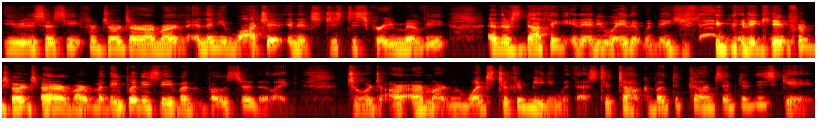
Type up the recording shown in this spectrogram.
you would associate from George R. R. Martin, and then you watch it and it's just a scream movie, and there's nothing in any way that would make you think that it came from George R. R. Martin, but they put his name on the poster. They're like. George R. R. Martin once took a meeting with us to talk about the concept of this game,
